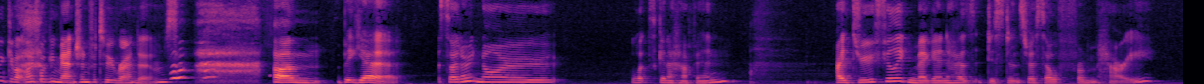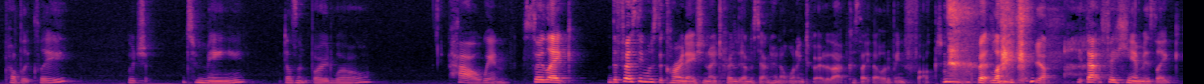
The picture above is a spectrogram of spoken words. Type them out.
I give up my fucking mansion for two randoms. Um, but yeah, so I don't know what's gonna happen. I do feel like Meghan has distanced herself from Harry publicly, which to me doesn't bode well. How? When? So like the first thing was the coronation. I totally understand her not wanting to go to that because like that would have been fucked. but like Yeah. that for him is like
